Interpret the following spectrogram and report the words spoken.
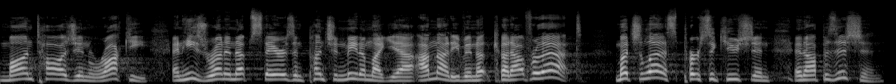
montage in Rocky and he's running upstairs and punching meat. I'm like, yeah, I'm not even cut out for that. much less persecution and opposition.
